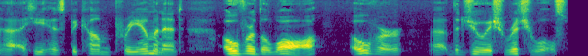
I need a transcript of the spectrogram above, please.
Uh, he has become preeminent over the law, over uh, the Jewish rituals.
